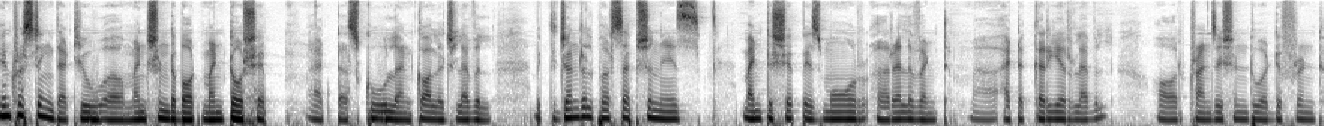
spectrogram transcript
Interesting that you uh, mentioned about mentorship at uh, school and college level. The general perception is mentorship is more uh, relevant uh, at a career level or transition to a different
